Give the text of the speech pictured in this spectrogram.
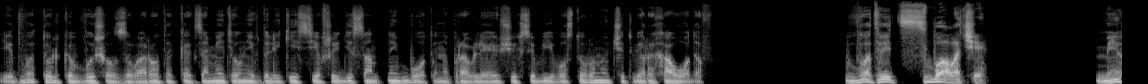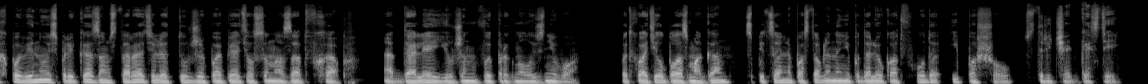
Едва только вышел за ворота, как заметил невдалеке севший десантный бот и направляющихся в его сторону четверых аодов. Вот ведь сволочи!» Мех, повинуясь приказам старателя, тут же попятился назад в хаб, а далее Юджин выпрыгнул из него, подхватил плазмоган, специально поставленный неподалеку от входа, и пошел встречать гостей.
